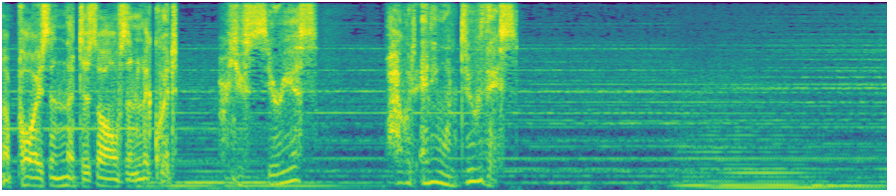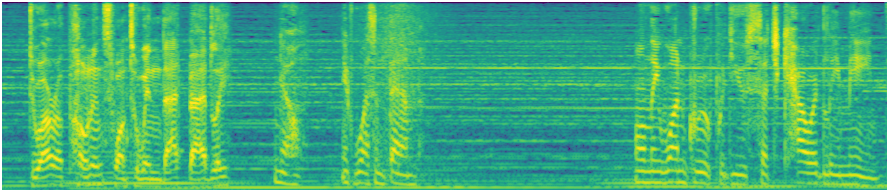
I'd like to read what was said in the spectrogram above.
a poison that dissolves in liquid. Are you serious? Why would anyone do this? Do our opponents want to win that badly? No, it wasn't them. Only one group would use such cowardly means.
